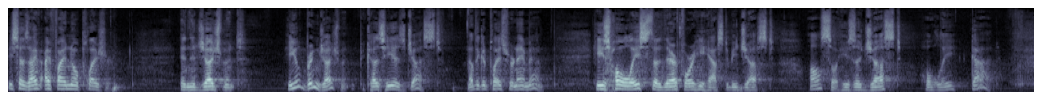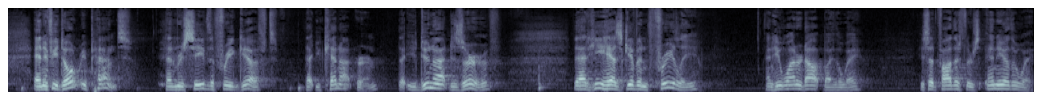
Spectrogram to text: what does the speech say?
He says, I, I find no pleasure in the judgment. He'll bring judgment because He is just. Another good place for an amen. He's holy, so therefore He has to be just also. He's a just, holy God. And if you don't repent and receive the free gift that you cannot earn, that you do not deserve, that He has given freely, and He wanted out, by the way. He said, Father, if there's any other way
